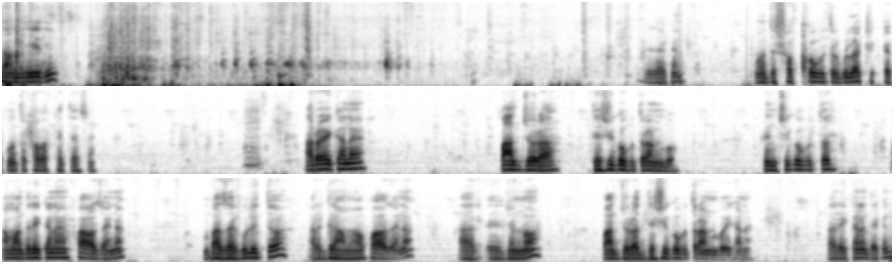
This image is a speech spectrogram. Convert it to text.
ধান দিয়ে দিই। দেখেন, আমাদের সব কবুতরগুলো ঠিকঠাক মতো খাবার খাইতে আছে। আরও এখানে পাঁচ জোড়া দেশি কবুতর আনব। ফেন্সি কবুতর আমাদের এখানে পাওয়া যায় না। বাজারগুলিতেও আর গ্রামেও পাওয়া যায় না। আর এই জন্য পাঁচ জোড়া দেশি কবুতর আনব এখানে। আর এখানে দেখেন,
